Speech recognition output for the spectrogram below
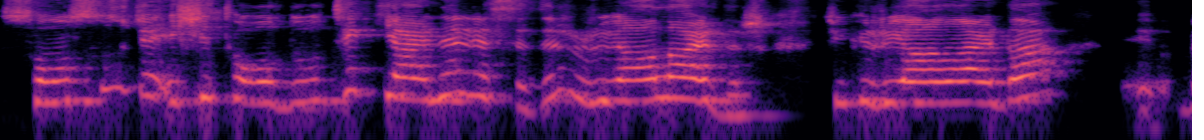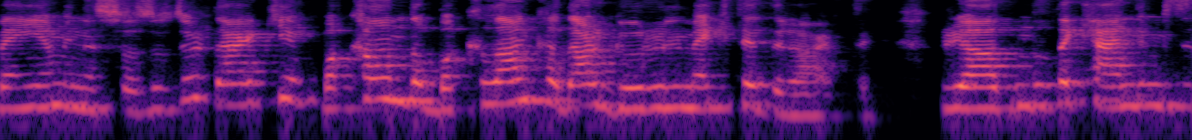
sonsuzca eşit olduğu tek yer neresidir? Rüyalardır. Çünkü rüyalarda e, Benjamin'in sözüdür. Der ki bakan da bakılan kadar görülmektedir artık. Rüyamızda kendimizi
